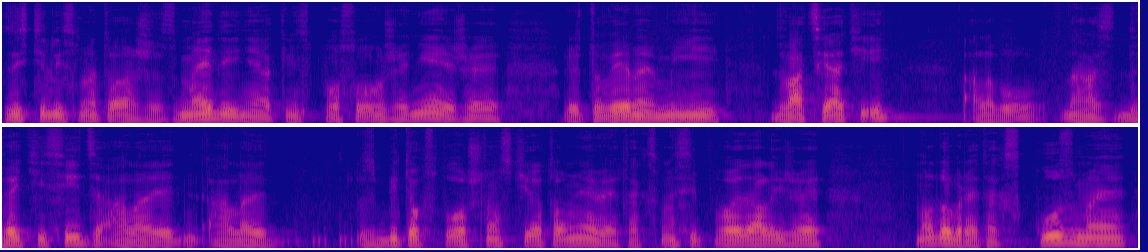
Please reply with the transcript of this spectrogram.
zistili sme to až z médií nejakým spôsobom, že nie, že, že to vieme my 20, alebo nás 2000, ale, ale zbytok spoločnosti o tom nevie. Tak sme si povedali, že no dobre, tak skúsme,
